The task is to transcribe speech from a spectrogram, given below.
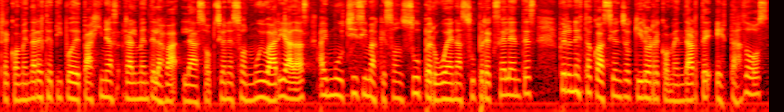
recomendar este tipo de páginas, realmente las, opciones son muy variadas. Hay muchísimas que son súper buenas, súper excelentes, pero en esta ocasión yo quiero recomendarte estas dos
